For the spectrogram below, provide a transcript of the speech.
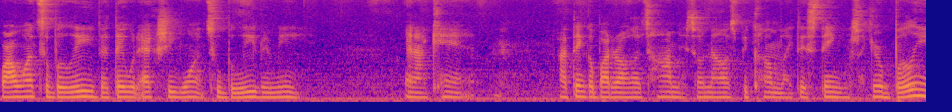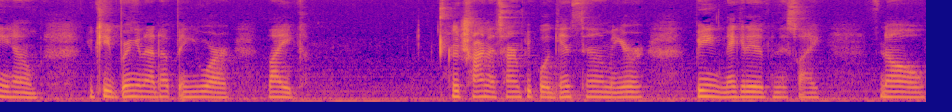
where I want to believe that they would actually want to believe in me. And I can't. I think about it all the time, and so now it's become like this thing where it's like you're bullying him you keep bringing that up and you are like you're trying to turn people against him and you're being negative and it's like no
